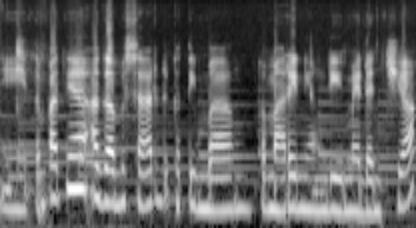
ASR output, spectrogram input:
Nih, tempatnya agak besar ketimbang kemarin yang di Medan Chiak.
